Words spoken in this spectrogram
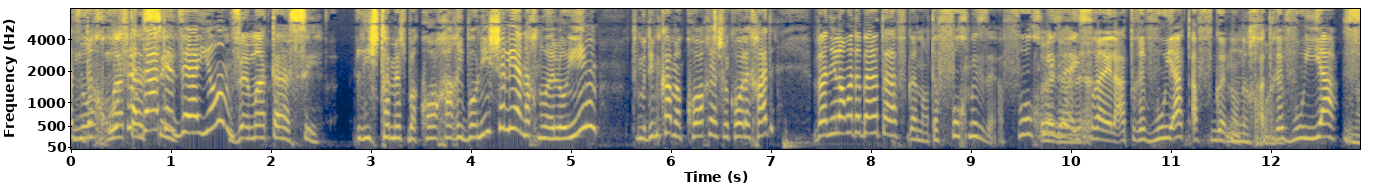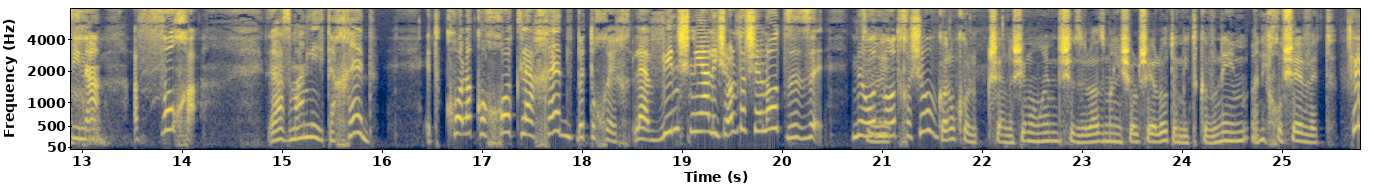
אז נו, דחוף לדעת תעשי? את זה היום. ומה תעשי? להשתמש בכוח הריבוני שלי, אנחנו אלוהים. אתם יודעים כמה כוח יש לכל אחד? ואני לא מדברת על הפגנות, הפוך מזה, הפוך רגע, מזה, אני- ישראל, את רוויית הפגנות, נכון. את רוויה נכון. שנאה, הפוכה. זה הזמן להתאחד. את כל הכוחות לאחד בתוכך, להבין שנייה, לשאול את השאלות, זה, זה מאוד תראי, מאוד חשוב. קודם כל, כשאנשים אומרים שזה לא הזמן לשאול שאלות, הם מתכוונים, אני חושבת, כן.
